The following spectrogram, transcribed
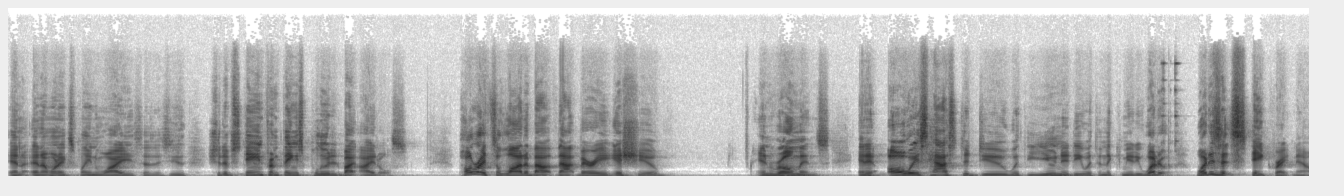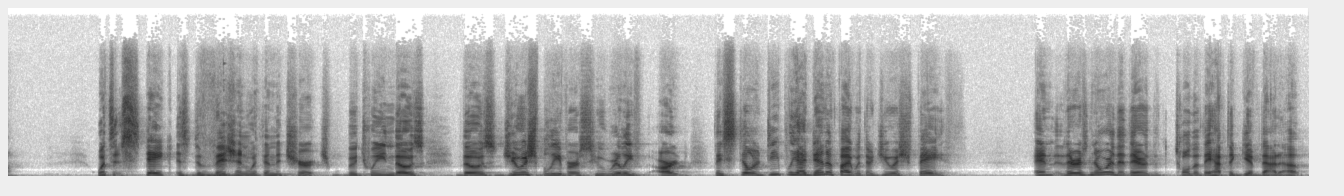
And, and I want to explain why he says this. He should abstain from things polluted by idols. Paul writes a lot about that very issue in Romans, and it always has to do with unity within the community. What, what is at stake right now? What's at stake is division within the church between those, those Jewish believers who really are, they still are deeply identified with their Jewish faith and there is nowhere that they're told that they have to give that up,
